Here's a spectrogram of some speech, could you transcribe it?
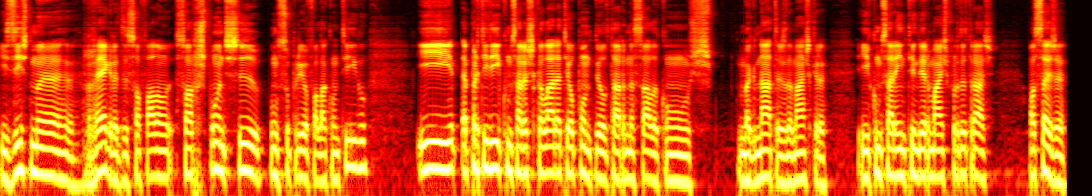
Existe uma regra de só falam, só respondes se um superior falar contigo, e a partir daí começar a escalar até ao ponto dele estar na sala com os magnatas da máscara e começar a entender mais por detrás. Ou seja,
